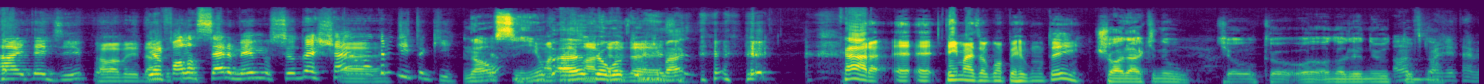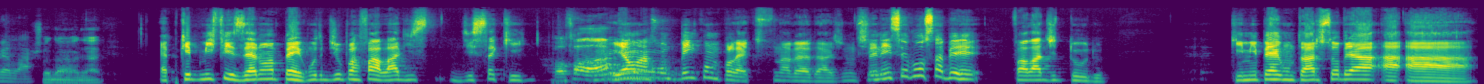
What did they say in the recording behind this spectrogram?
Ah, entendi, pô. E Probabilidade ele do fala truco. sério mesmo. Se eu deixar, eu É. não acredito aqui. Não, sim, o cara jogou tudo é demais. Cara, é- é, tem mais alguma pergunta aí? Deixa eu olhar aqui no. Que eu, que eu, eu não olhei no YouTube, Antes não. pra gente revelar. Deixa eu dar uma olhada. É porque me fizeram uma pergunta e pediu pra falar disso, disso aqui. Pode falar. E é um assunto bem complexo, na verdade. Não sei nem se eu vou saber falar de tudo. Que me perguntaram sobre a, a, a,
